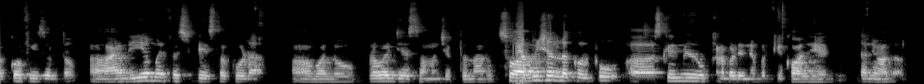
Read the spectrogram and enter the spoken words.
తక్కువ ఫీజులతో అండ్ ఈఎంఐ ఫెసిలిటీస్తో కూడా వాళ్ళు ప్రొవైడ్ చేస్తామని చెప్తున్నారు. సో అడ్మిషన్ల కొరకు స్క్రీన్ మీద కనబడే నెంబర్కి కాల్ చేయండి. ధన్యవాదాలు.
